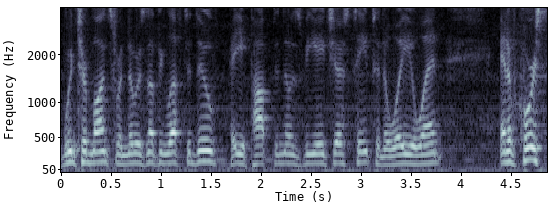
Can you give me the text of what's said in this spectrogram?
winter months when there was nothing left to do, hey, you popped in those VHS tapes and away you went. And of course,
